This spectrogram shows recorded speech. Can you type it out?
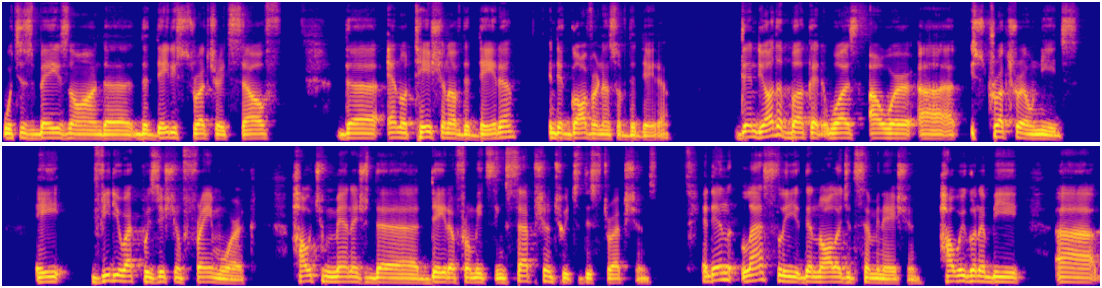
which is based on the, the data structure itself, the annotation of the data, and the governance of the data. Then the other bucket was our uh, structural needs, a video acquisition framework. how to manage the data from its inception to its destructions. And then lastly, the knowledge dissemination. How we're going to be, uh,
